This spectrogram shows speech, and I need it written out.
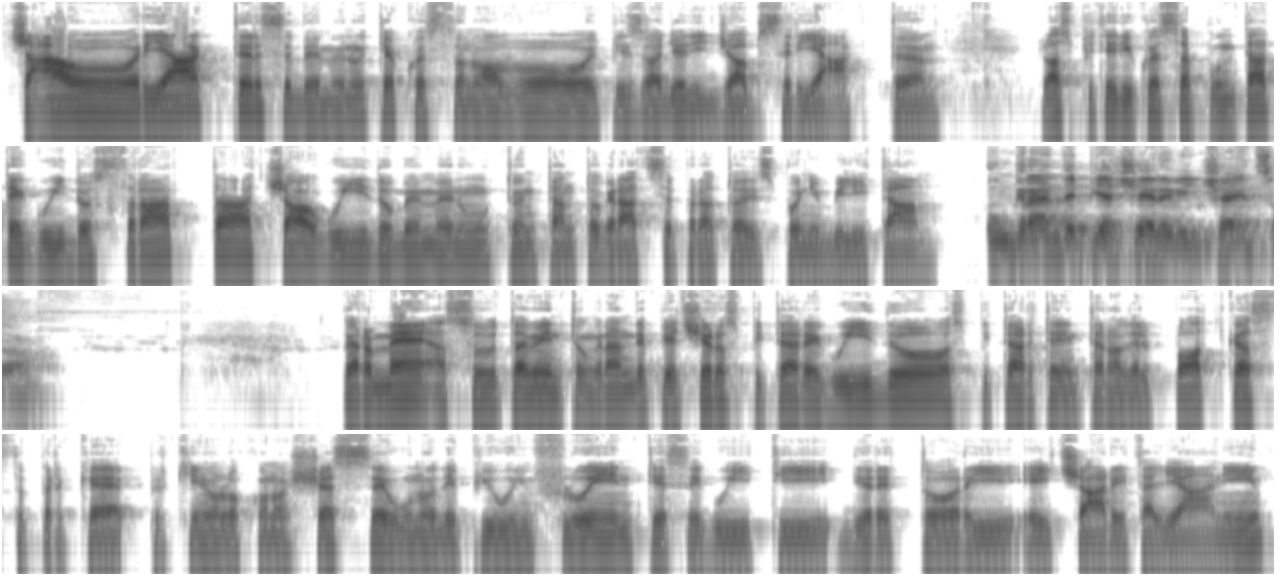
Ciao Reactors benvenuti a questo nuovo episodio di Jobs React. L'ospite di questa puntata è Guido Stratta. Ciao Guido, benvenuto, intanto grazie per la tua disponibilità. Un grande piacere Vincenzo. Per me è assolutamente un grande piacere ospitare Guido, ospitarti all'interno del podcast perché per chi non lo conoscesse è uno dei più influenti e seguiti direttori HR italiani.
